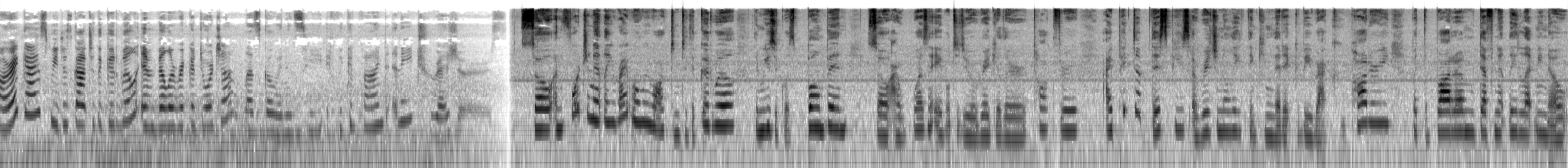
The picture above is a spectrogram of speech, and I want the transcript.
All right, guys, we just got to the Goodwill in Villa Rica, Georgia. Let's go in and see if we can find any treasures. So, unfortunately, right when we walked into the Goodwill, the music was bumping, so I wasn't able to do a regular talk through. I picked up this piece originally thinking that it could be Raku pottery, but the bottom definitely let me know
